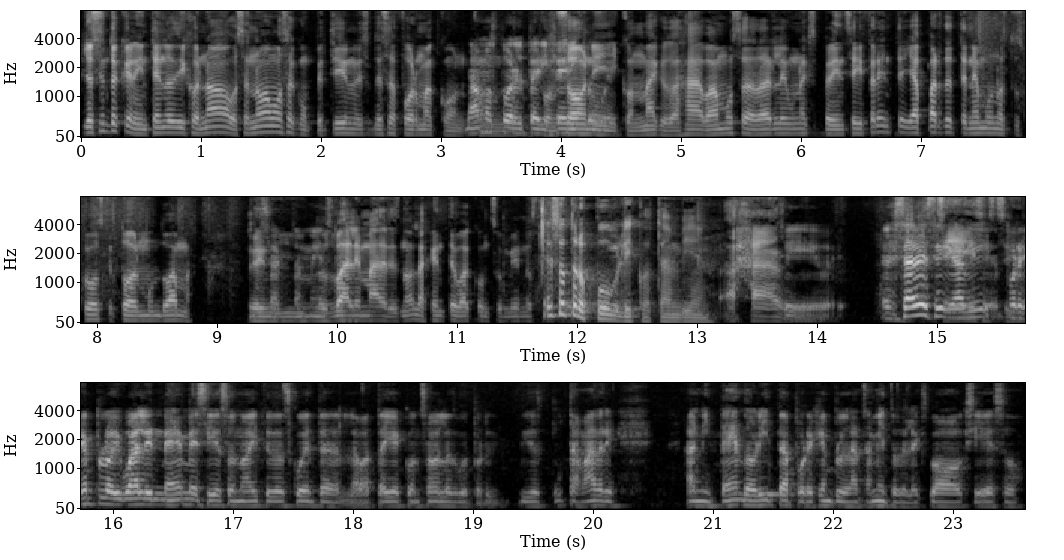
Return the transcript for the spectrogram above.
yo siento que Nintendo dijo, no, o sea, no vamos a competir de esa forma con, Vamos con- por el con Sony y con Microsoft. Ajá, vamos a darle una experiencia diferente. Y aparte tenemos nuestros juegos que todo el mundo ama. Y Exactamente. Nos vale madres, ¿no? La gente va a consumir nuestros Es otro juegos. público también. Ajá. Sí, güey. ¿Sabes? Sí, A mí, sí, sí. Por ejemplo, igual en memes y eso, ¿no? Ahí te das cuenta la batalla de consolas, güey. Pero dices, puta madre, a Nintendo ahorita, por ejemplo, el lanzamiento del Xbox y eso.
